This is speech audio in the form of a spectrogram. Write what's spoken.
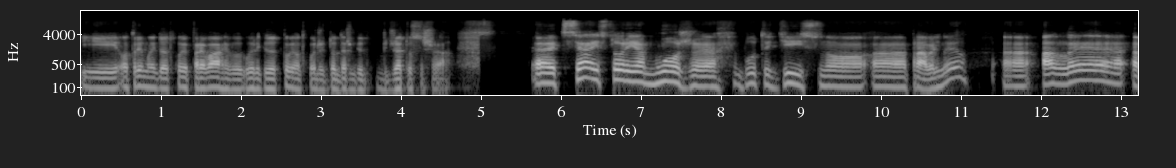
і отримує додаткові переваги в вигляді додаткових надходжень до держбюджету США. Е, Ця історія може бути дійсно е, правильною, е, але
